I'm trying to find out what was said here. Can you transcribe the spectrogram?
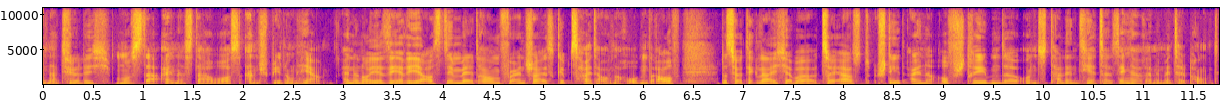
Und natürlich muss da eine Star Wars Anspielung her. Eine neue Serie aus dem Weltraum-Franchise gibt's heute auch noch oben drauf. Das hört ihr gleich, aber zuerst steht eine aufstrebende und talentierte Sängerin im Mittelpunkt.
